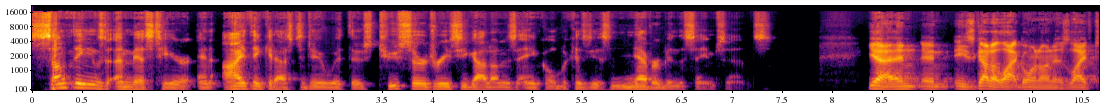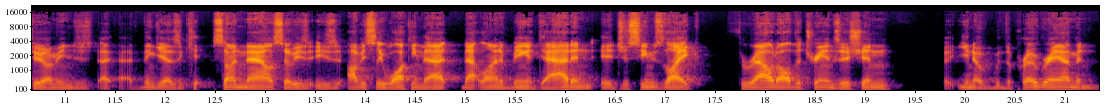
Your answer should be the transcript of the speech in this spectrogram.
Something's amiss here. And I think it has to do with those two surgeries he got on his ankle because he has never been the same since. Yeah, and and he's got a lot going on in his life too. I mean, just, I, I, think he has a son now, so he's he's obviously walking that that line of being a dad, and it just seems like throughout all the transition uh, you know, with the program and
